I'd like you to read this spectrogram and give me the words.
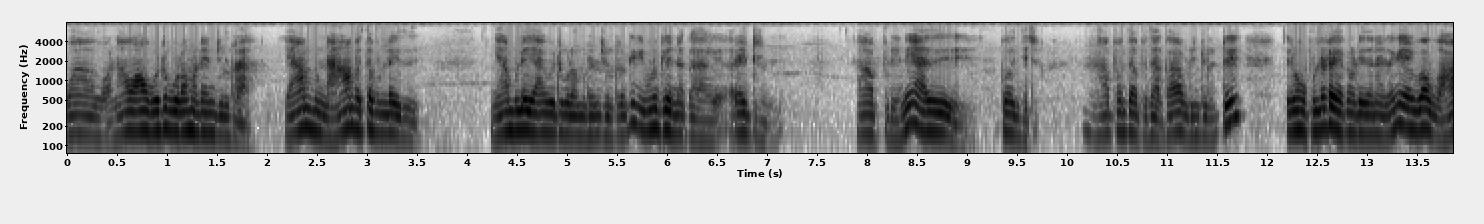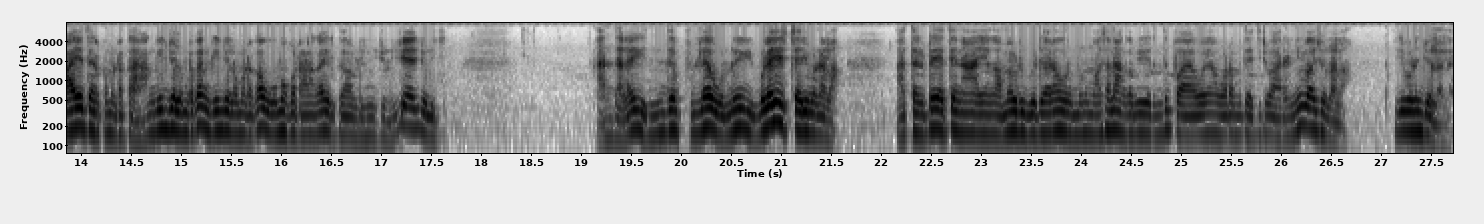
வா- நான் உன் வீட்டுக்கு விட மாட்டேன்னு சொல்கிறா ஏன் நான் பெற்ற பிள்ளை இது. என் பிள்ளை என் வீட்டுக்கு விட மாட்டேன்னு சொல்கிறதுக்கு இவளுக்கு என்னக்கா ரைட் இருக்குது அப்படின்னு அது புரிஞ்சிட்டு. அப்போ தப்பு தாக்கா அப்படின்னு சொல்லிட்டு சரி உங்கள் பிள்ளைகிட்ட கேட்க வேண்டியதானே எனக்கு இவ வாயை திறக்க மாட்டேக்கா. அங்கேயும் சொல்ல மாட்டேக்கா இங்கேயும் சொல்ல மாட்டேக்கா. ஊமை கொட்டானக்கா இருக்கா அப்படின்னு சொல்லி அது சொல்லிச்சு. அந்தளவு இந்த பிள்ளை ஒன்று இவளே சரி பண்ணலாம். அத்தைக்கிட்ட எத்தனை நான் எங்கள் அம்மா வீட்டுக்கு போயிட்டு வரேன். ஒரு மூணு மாதம் நான் அங்கே போய் இருந்து பா என் உடம்பு தேய்ச்சிட்டு வரேன்னு வா சொல்லலாம். இவளும் சொல்லலை.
